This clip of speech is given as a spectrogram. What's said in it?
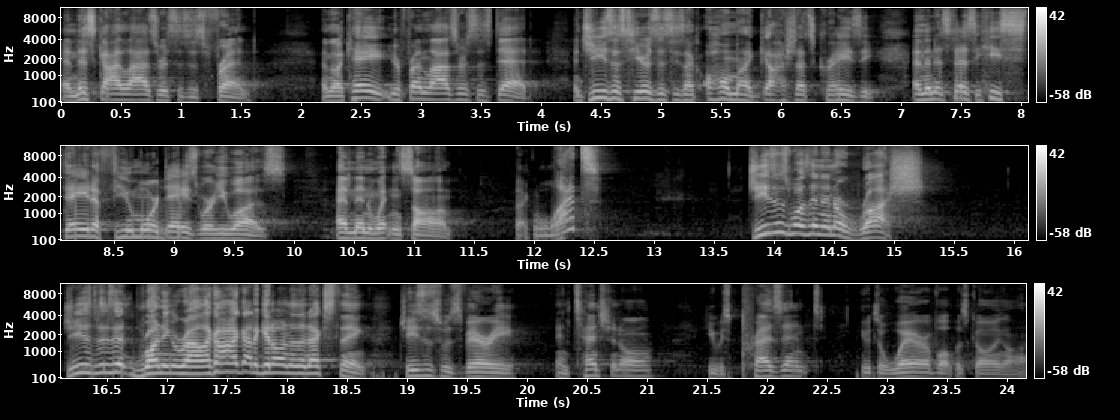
and this guy, Lazarus, is his friend. And they're like, hey, your friend Lazarus is dead. And Jesus hears this. He's like, oh my gosh, that's crazy. And then it says he stayed a few more days where he was and then went and saw him. Like, what? Jesus wasn't in a rush. Jesus isn't running around like, oh, I got to get on to the next thing. Jesus was very intentional. He was present. He was aware of what was going on.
